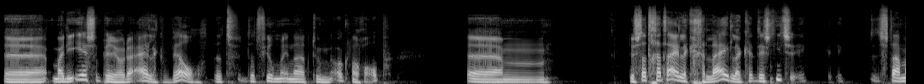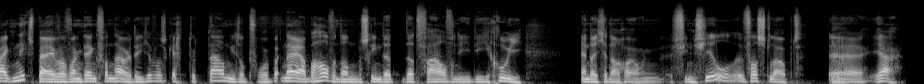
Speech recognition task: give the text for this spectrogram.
Eh, maar die eerste periode eigenlijk wel. Dat, dat viel me inderdaad toen ook nog op. Ehm, dus dat gaat eigenlijk geleidelijk. Het is niet zo, ik, ik, er staat mij niks bij waarvan ik denk van nou, hier was ik echt totaal niet op voorbereid. Nou ja, behalve dan misschien dat, dat verhaal van die, die groei. En dat je dan gewoon financieel vastloopt. Ja. Ja.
